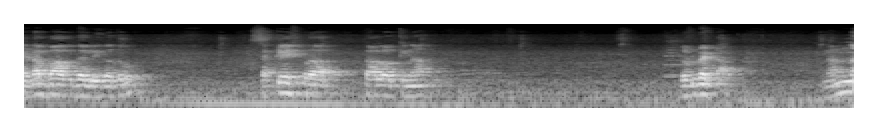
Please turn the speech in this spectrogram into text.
ಎಡಭಾಗದಲ್ಲಿರೋದು ಸಕಲೇಶ್ಪುರ ತಾಲೂಕಿನ ದೊಡ್ಡಬೆಟ್ಟ ನನ್ನ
